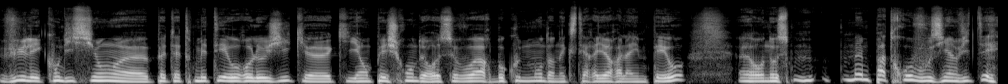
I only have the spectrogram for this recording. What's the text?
vu les conditions euh, peut-être météorologiques euh, qui empêcheront de recevoir beaucoup de monde en extérieur à la MPO, on n'ose même pas trop vous y inviter,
